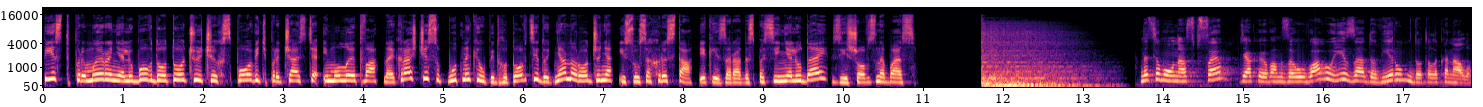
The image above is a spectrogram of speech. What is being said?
Піст, примирення, любов до оточуючих, сповідь, причастя і молитва найкращі супутники у підготовці до дня народження Ісуса Христа, який заради спасіння людей зійшов з небес. На цьому у нас все. Дякую вам за увагу і за довіру до телеканалу.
